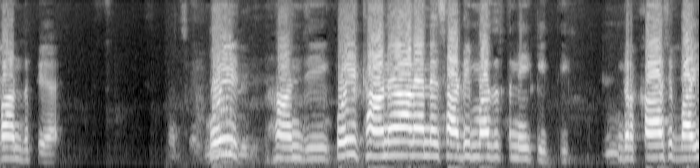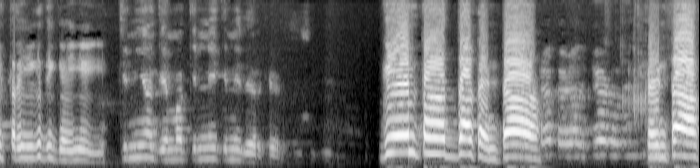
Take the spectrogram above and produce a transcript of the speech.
ਬੰਦ ਪਿਆ। ਕੋਈ ਹਾਂਜੀ ਕੋਈ ਥਾਣੇ ਵਾਲਿਆਂ ਨੇ ਸਾਡੀ ਮਦਦ ਨਹੀਂ ਕੀਤੀ। ਦਰਖਾਸਤ 22 ਤਰੀਕ ਦੀ ਗਈ ਹੈ ਕਿੰਨੀਆਂ ਗੇਮਾਂ ਕਿੰਨੀ ਕਿੰਨੀ ਦੇਰ ਖੇਡਦੀ? ਗੇਮ ਤਾਂ ਅੱਧਾ ਘੰਟਾ। ਘੰਟਾ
